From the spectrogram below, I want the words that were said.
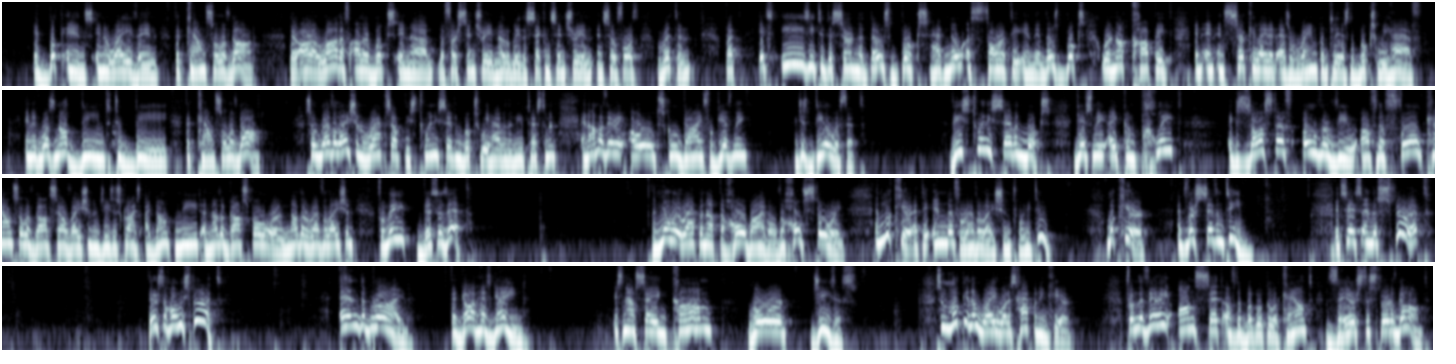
It bookends, in a way, then, the counsel of God. There are a lot of other books in uh, the first century, notably the second century and, and so forth, written, but it's easy to discern that those books had no authority in them. Those books were not copied and, and, and circulated as rampantly as the books we have. And it was not deemed to be the counsel of God. So Revelation wraps up these 27 books we have in the New Testament. And I'm a very old school guy, forgive me and just deal with it. These 27 books gives me a complete exhaustive overview of the full counsel of God's salvation in Jesus Christ. I don't need another gospel or another revelation. For me, this is it. And here we're wrapping up the whole Bible, the whole story. And look here at the end of Revelation 22. Look here at verse 17. It says, and the Spirit, there's the Holy Spirit, and the bride that God has gained is now saying, Come, Lord Jesus. So look in a way what is happening here. From the very onset of the biblical account, there's the Spirit of God.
